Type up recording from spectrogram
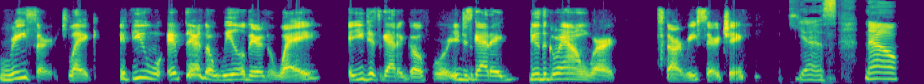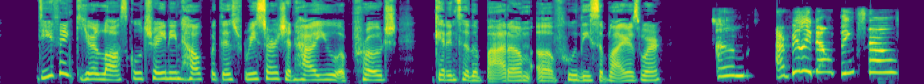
research. Like if you, if there's a will, there's a way. You just got to go for it. You just got to do the groundwork, start researching. Yes. Now, do you think your law school training helped with this research and how you approach getting to the bottom of who these suppliers were? Um, I really don't think so.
